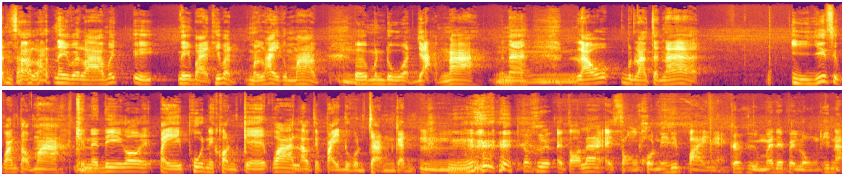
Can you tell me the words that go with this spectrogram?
งสหรัฐในเวลาไม่เอ่อในแบบที่แบบมันไล่กันมากเออมันดูแบบหยามหน้านะแล้วหลังจากนั้นอียี่สิบวันต่อมา เคนเนดีก็ไปพูดในคอนเกรสว่าเราจะไปดวงจันทร์กันอืมก็คือไอตอนแรกไอสองคนนี้ที่ไปเนี่ย ก็คือไม่ได้ไปลงที่ไหน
